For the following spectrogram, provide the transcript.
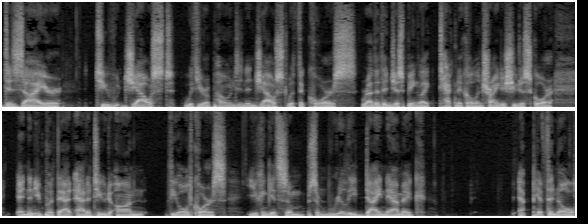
desire to joust with your opponent and joust with the course rather than just being like technical and trying to shoot a score. And then you put that attitude on the old course, you can get some some really dynamic epiphanal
